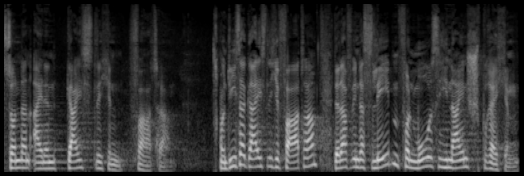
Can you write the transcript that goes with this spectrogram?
sondern einen geistlichen Vater. Und dieser geistliche Vater, der darf in das Leben von Mose hineinsprechen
